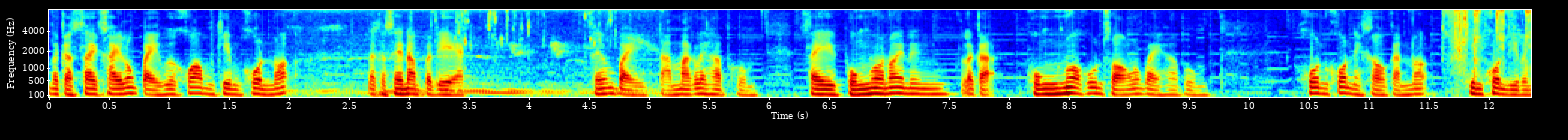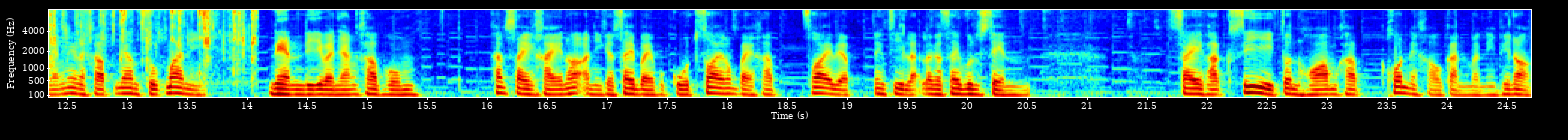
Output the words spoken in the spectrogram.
แล้วก็ใส่ไข่ลงไปเพื่อความเข้มข้นเนาะแล้วก็ใส่น้ำปลาแดกใส่ลงไปตามมักเลยครับ ผม ใส่ผงนัวน้อยหนึง แล้วก็ผงนัวคูณสองลงไปครับผมข้นข้นให้เข้ากันเนาะเข้มข้นดีบันยังนี่นะครับย่ำซุกมากนี่แน่นดีบันยังครับผมขั้นใส่ไข่เนาะอันนี้ก็ใส่ใบมะกูดซอยลงไปครับซอยแบบจังซี่แหละแล้วก็ใส่บุญเส้น ใส่ผักซี่ต้นหอมครับข้นให้เข้ากันแบบนี้พี่น้อง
